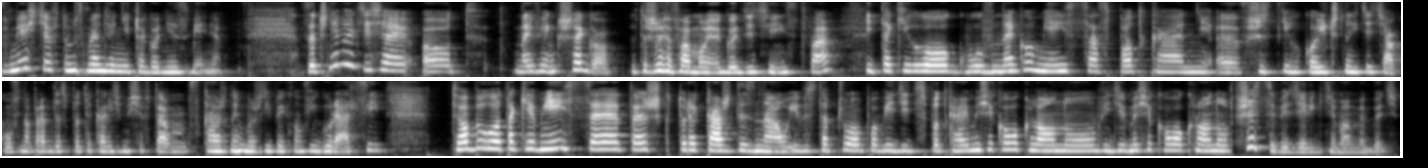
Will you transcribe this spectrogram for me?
w mieście w tym względzie niczego nie zmienia. Zaczniemy dzisiaj od największego drzewa mojego dzieciństwa i takiego głównego miejsca spotkań e, wszystkich okolicznych dzieciaków. Naprawdę spotykaliśmy się tam w każdej możliwej konfiguracji. To było takie miejsce też, które każdy znał i wystarczyło powiedzieć spotkajmy się koło klonu, widzimy się koło klonu. Wszyscy wiedzieli, gdzie mamy być.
